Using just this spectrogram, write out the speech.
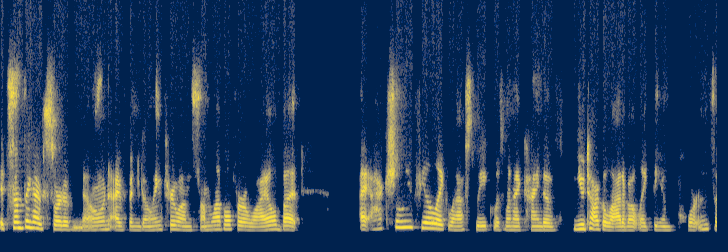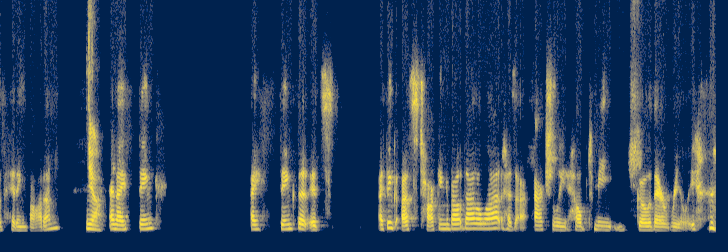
it's something i've sort of known i've been going through on some level for a while but i actually feel like last week was when i kind of you talk a lot about like the importance of hitting bottom. Yeah. And i think i think that it's i think us talking about that a lot has actually helped me go there really.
